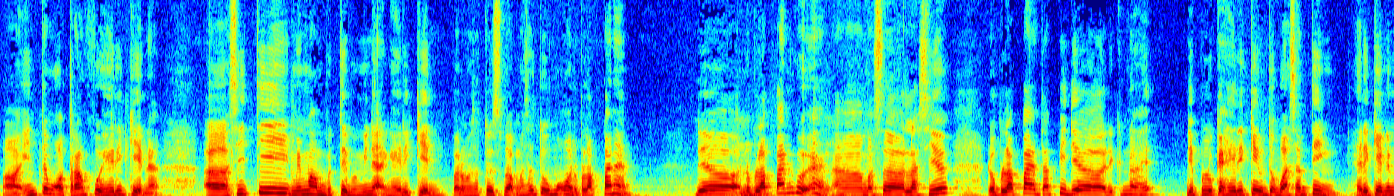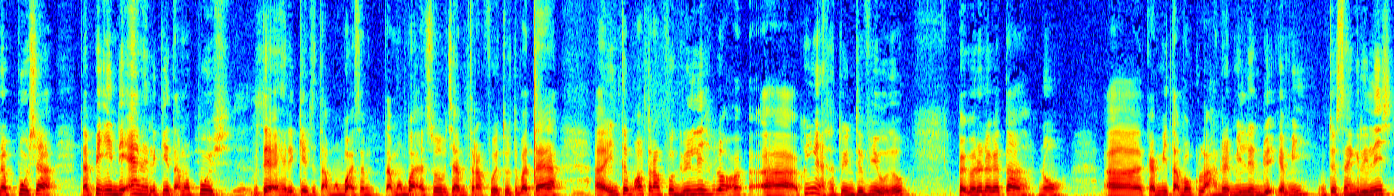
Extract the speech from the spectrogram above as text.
Uh, in term of transfer Harry Kane uh, City memang betul berminat dengan Harry Kane pada masa tu sebab masa tu umur 28 kan. Dia hmm. 28 kot kan uh, masa last year 28 tapi dia dia kena dia perlukan Harry Kane untuk buat something. Harry Kane kena push lah. Tapi in the end Harry Kane tak mau push. Yes. Betul tak? Harry Kane macam tak mau buat tak mau buat so macam transfer tu terbatal lah. Uh, in term of transfer Grealish pula uh, aku ingat satu interview tu Pep Guardiola kata no Uh, kami tak bawa keluar 100 million duit kami untuk sign Grealish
